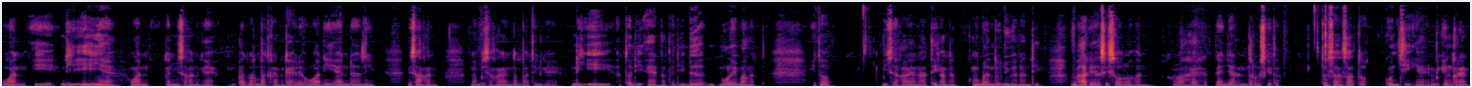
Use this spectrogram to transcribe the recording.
one e di i nya one kan misalkan kayak empat per empat kan kayak ada one e and nih misalkan. Nah bisa kalian tempatin kayak di i atau di n atau di d boleh banget. Itu bisa kalian latih karena ngebantu juga nanti variasi solo kan kalau headnya jalan terus gitu itu salah satu kuncinya yang bikin keren.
